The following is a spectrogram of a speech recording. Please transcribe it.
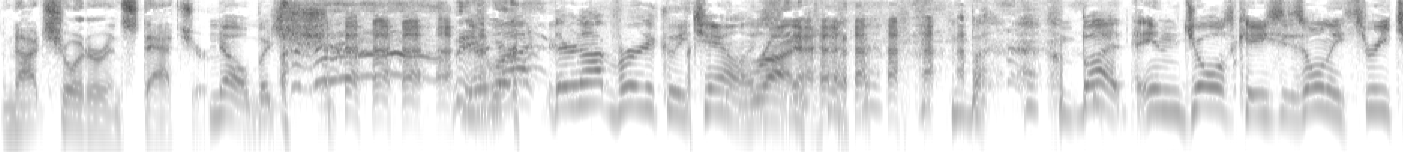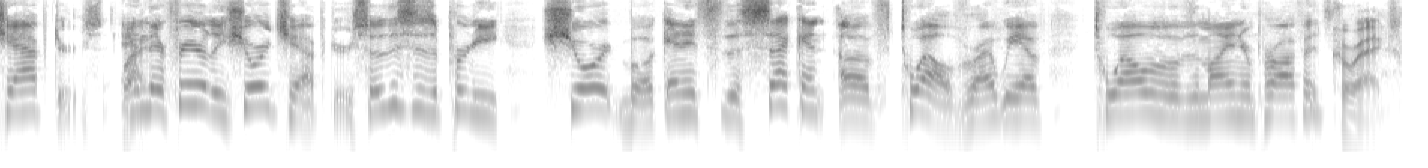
Not shorter in stature. No, but they're not they're not vertically challenged. Right. But in Joel's case, it's only three chapters, Right. and they're fairly short chapters. So this is a pretty short book, and it's the second of twelve. Right? We have twelve of the minor prophets. Correct.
